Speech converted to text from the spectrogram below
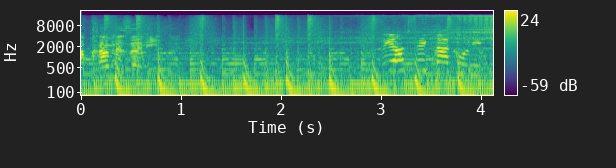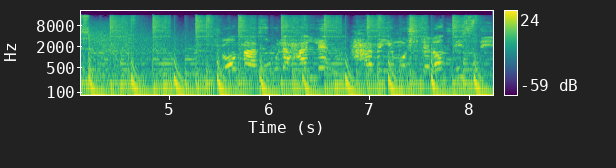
لبخند بزنید زیاد فکر نکنید. شما مسئول حل همه مشکلات نیستی.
